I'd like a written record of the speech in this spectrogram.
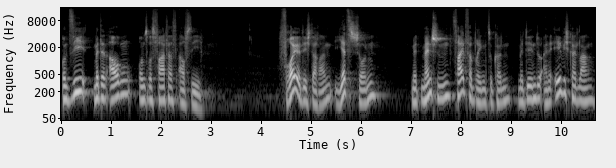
und sieh mit den Augen unseres Vaters auf sie. Freue dich daran, jetzt schon mit Menschen Zeit verbringen zu können, mit denen du eine Ewigkeit lang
